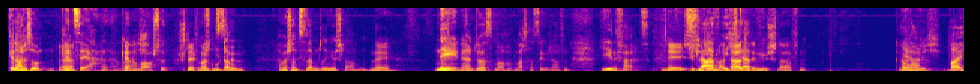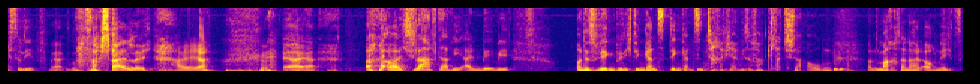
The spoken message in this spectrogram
Genau, das unten. Ja. Kennst du, ja. Kenn haben wir auch schon. Schläft man gut zusammen, drin. Haben wir schon zusammen drin geschlafen? Nee. Nee, ne? Du hast immer auf der Matratze geschlafen. Jedenfalls. Nee, ich Schlaf habe immer ich da da drin geschlafen. Ja, Glaube ich. war ich so lieb? Ja, wahrscheinlich. Ah, ja. Ja, ja. Aber ich schlafe da wie ein Baby. Und deswegen bin ich den ganzen, den ganzen Tag hab ich irgendwie so verklatschte Augen und mache dann halt auch nichts,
